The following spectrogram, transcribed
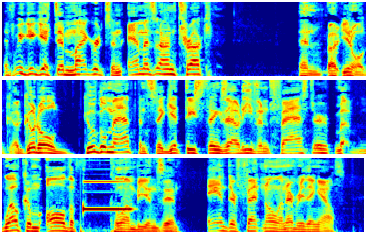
If we could get them migrants an Amazon truck and, uh, you know, a good old Google map and say, get these things out even faster, but welcome all the Colombians in and their fentanyl and everything else.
